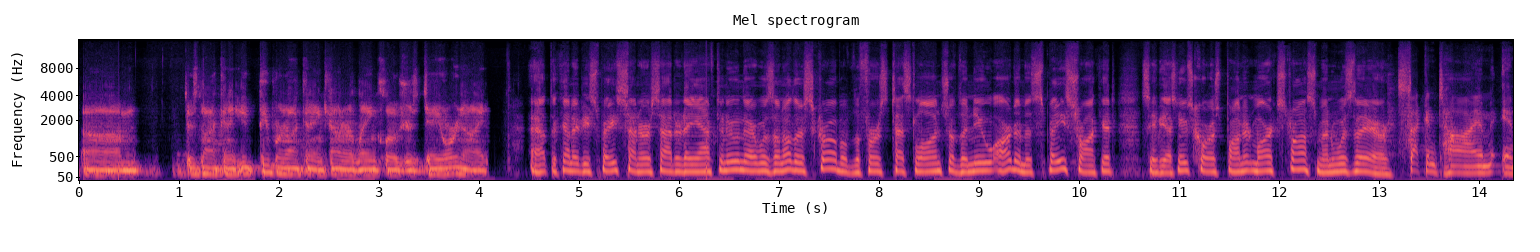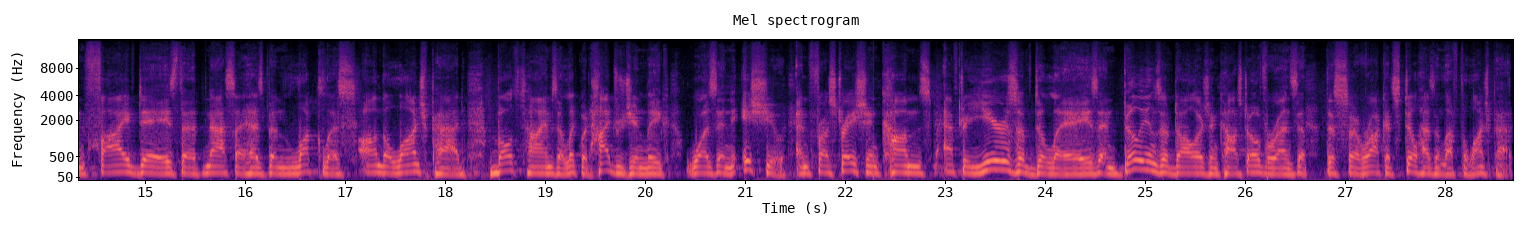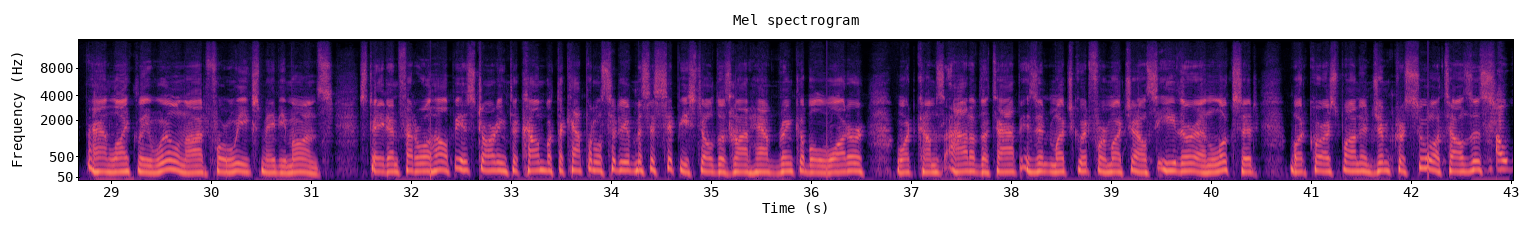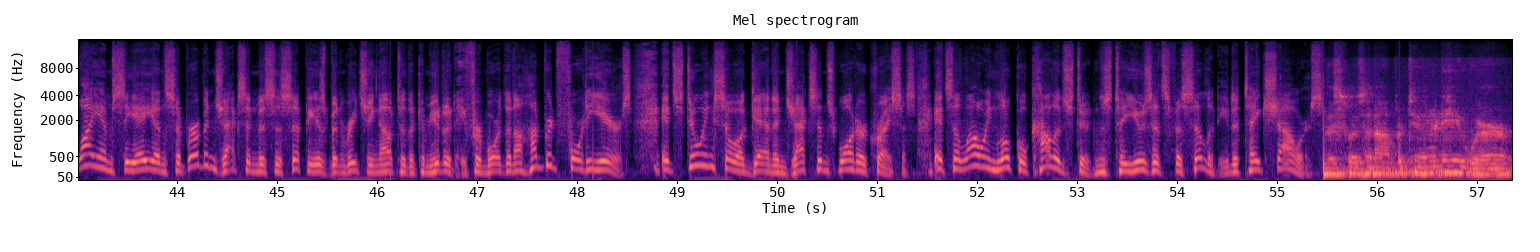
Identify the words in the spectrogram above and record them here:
um, there's not going to people are not going to encounter lane closures day or night. At the Kennedy Space Center Saturday afternoon, there was another scrub of the first test launch of the new Artemis space rocket. CBS News correspondent Mark Strassman was there. Second time in five days that NASA has been luckless on the launch pad. Both times a liquid hydrogen leak was an issue. And frustration comes after years of delays and billions of dollars in cost overruns that this uh, rocket still hasn't left the launch pad. And likely will not for weeks, maybe months. State and federal help is starting to come, but the capital city of Mississippi Mississippi still does not have drinkable water. What comes out of the tap isn't much good for much else either and looks it. But correspondent Jim Krasula tells us a YMCA in suburban Jackson, Mississippi has been reaching out to the community for more than 140 years. It's doing so again in Jackson's water crisis. It's allowing local college students to use its facility to take showers. This was an opportunity where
